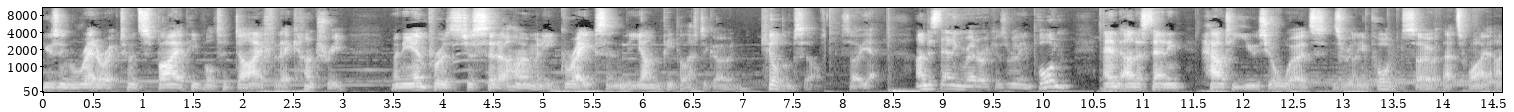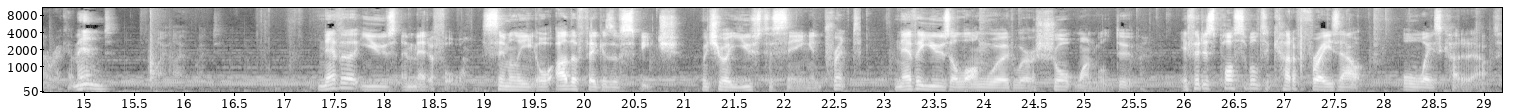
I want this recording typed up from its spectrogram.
using rhetoric to inspire people to die for their country when the emperors just sit at home and eat grapes and the young people have to go and kill themselves. So, yeah, understanding rhetoric is really important and understanding how to use your words is really important. So, that's why I recommend Why I Write. Never use a metaphor, simile, or other figures of speech which you are used to seeing in print. Never use a long word where a short one will do. If it is possible to cut a phrase out, always cut it out.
